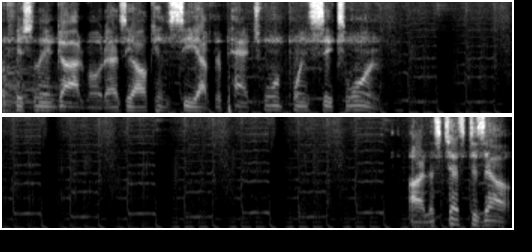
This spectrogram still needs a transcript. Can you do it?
Officially in God mode, as y'all can see after patch 1.61. Alright, let's test this out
